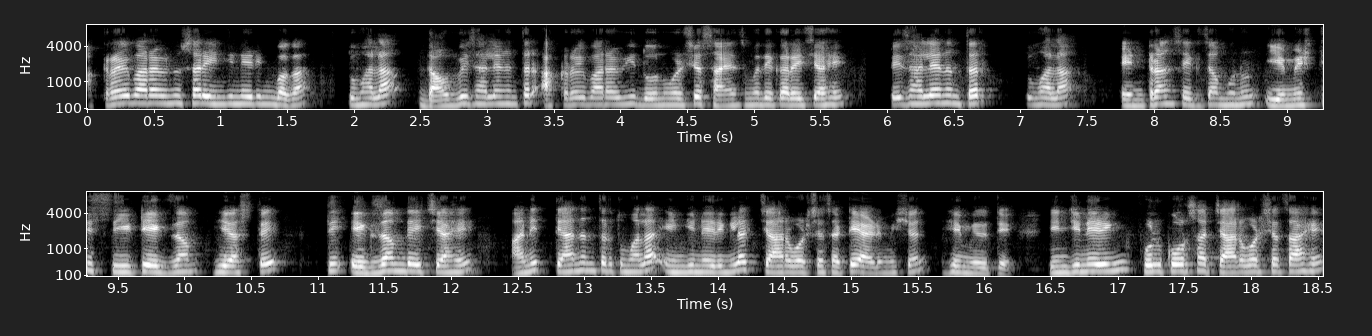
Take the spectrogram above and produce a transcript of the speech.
अकरावी बारावी नुसार इंजिनिअरिंग बघा. तुम्हाला दहावी झाल्यानंतर अकरावी बारावी ही दोन वर्ष सायन्समध्ये करायची आहे. ते झाल्यानंतर तुम्हाला एंट्रन्स एक्झाम म्हणून M S T CET exam ही असते. ती एक्झाम द्यायची आहे आणि त्यानंतर तुम्हाला इंजिनिअरिंगला चार वर्षासाठी ऍडमिशन हे मिळते. इंजिनिअरिंग फुल कोर्स हा चार वर्षाचा आहे.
